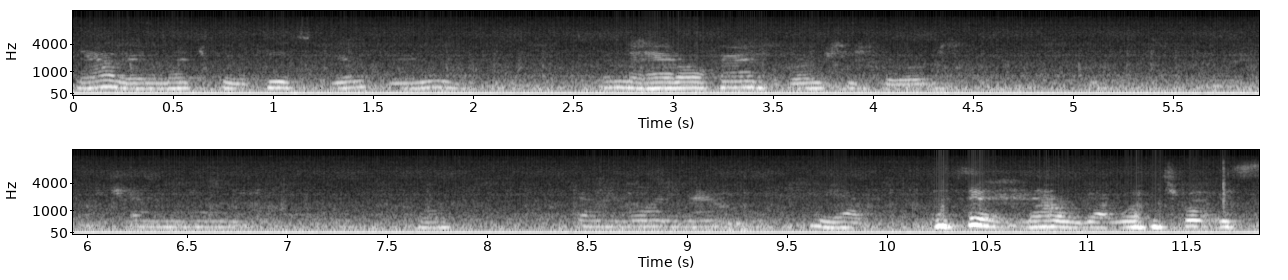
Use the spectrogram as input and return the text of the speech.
now there isn't much for the kids to go to. Then they had all kinds of grocery stores. One, Huh? Um, down one now. Yeah, now we got one choice.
